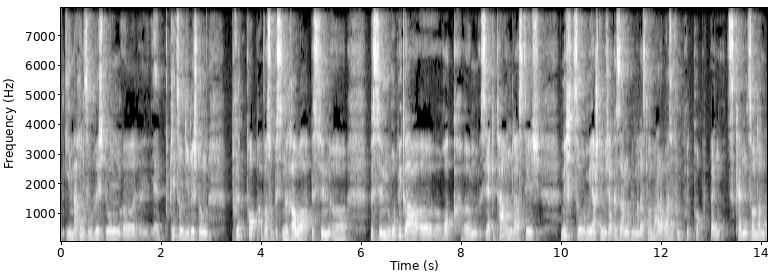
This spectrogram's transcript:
Die machen so Richtung, äh, geht so in die Richtung Britpop, aber so ein bisschen rauer, bisschen, äh, bisschen ruppiger äh, Rock, äh, sehr gitarrenlastig. Nicht so mehrstimmiger Gesang, wie man das normalerweise von Britpop-Bands kennt, sondern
